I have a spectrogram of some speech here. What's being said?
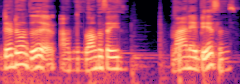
they're doing good. I mean, as long as they mind their business.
